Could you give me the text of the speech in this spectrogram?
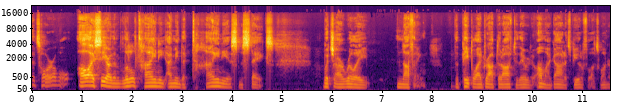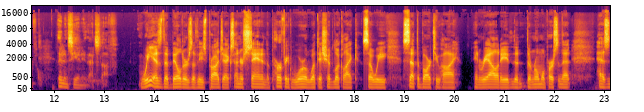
it's horrible. All I see are the little tiny, I mean, the tiniest mistakes, which are really nothing. The people I dropped it off to, they were, oh my God, it's beautiful, it's wonderful. They didn't see any of that stuff. We, as the builders of these projects, understand in the perfect world what they should look like. So we set the bar too high in reality, the the normal person that has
